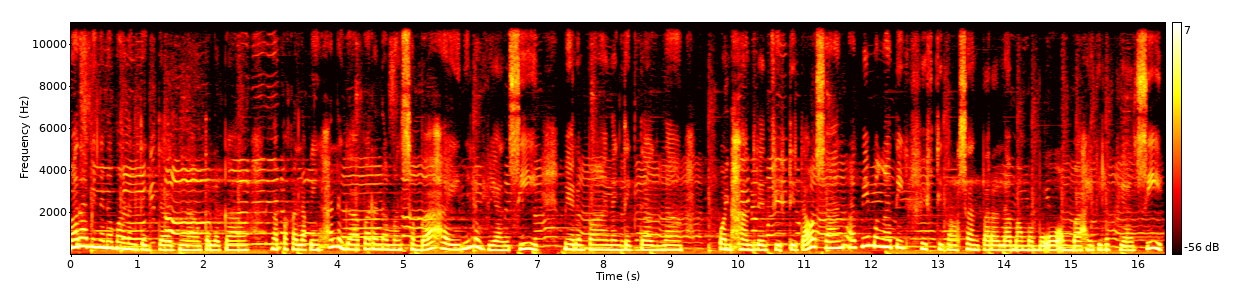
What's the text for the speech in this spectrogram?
marami na naman nagdagdag ng talagang napakalaking halaga para naman sa bahay ni Viancy. Meron pa nagdagdag ng 150,000 at may mga tig 50,000 para lamang mabuo ang bahay ni Fiancé.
